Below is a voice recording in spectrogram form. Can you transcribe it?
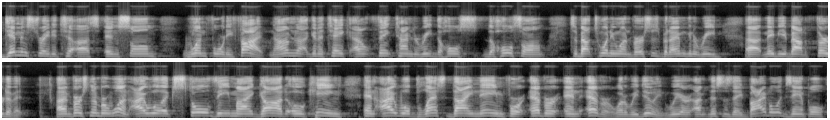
demonstrated to us in Psalm 145. Now, I'm not going to take, I don't think, time to read the whole, the whole psalm. It's about 21 verses, but I'm going to read uh, maybe about a third of it. Uh, in verse number one, I will extol thee, my God, O King, and I will bless thy name forever and ever. What are we doing? We are. Um, this is a Bible example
